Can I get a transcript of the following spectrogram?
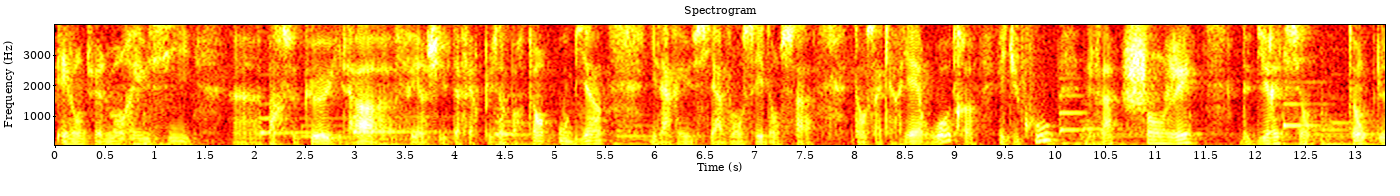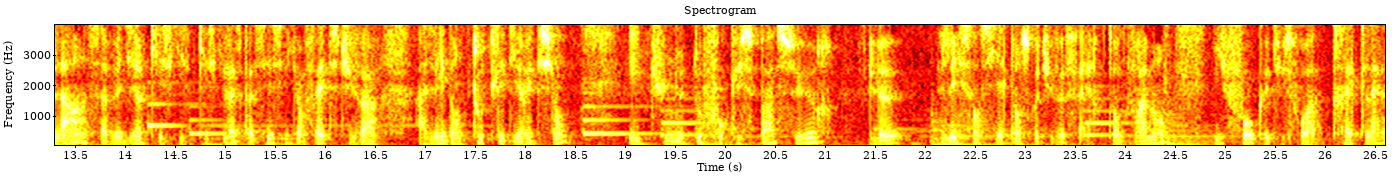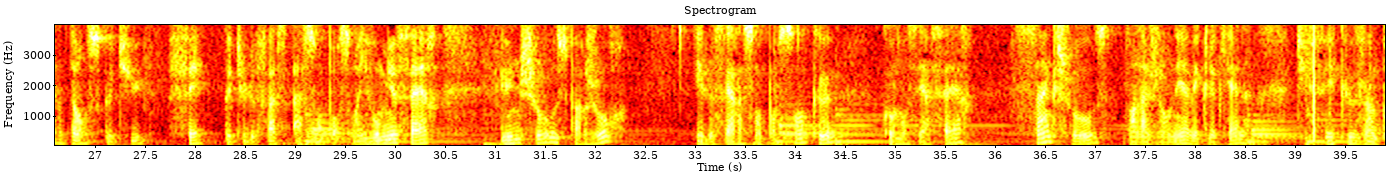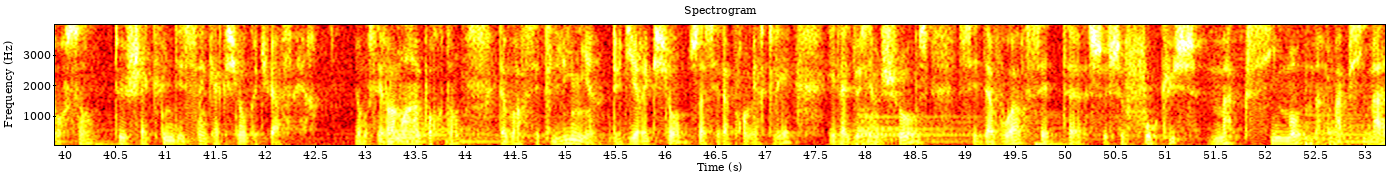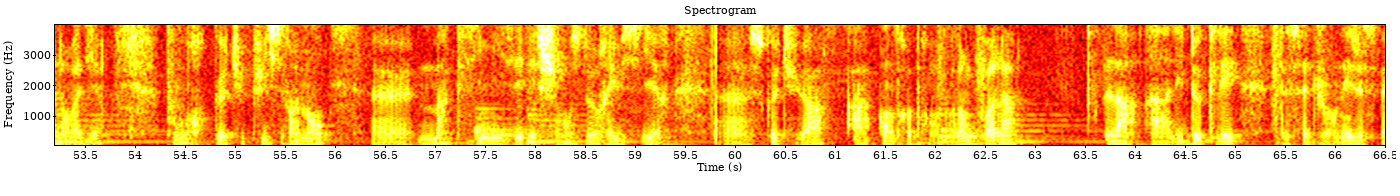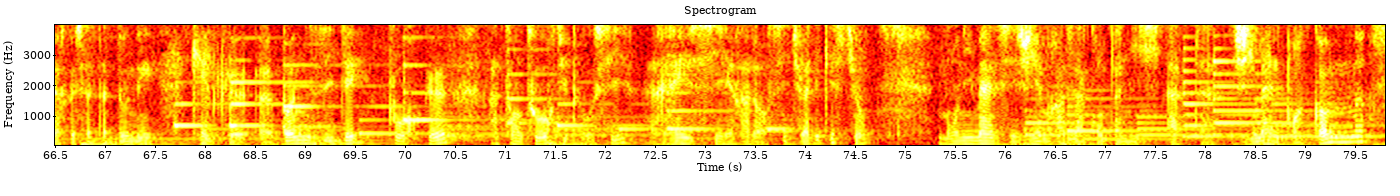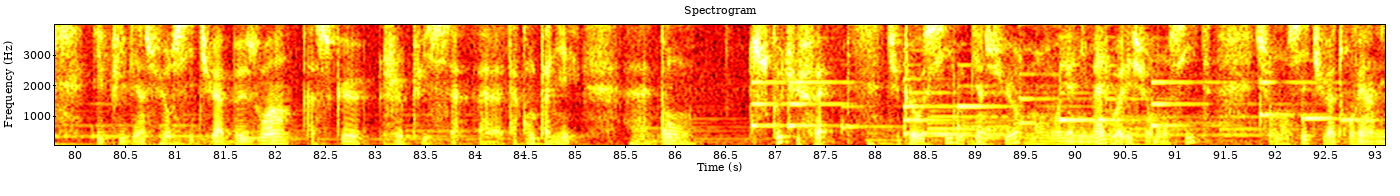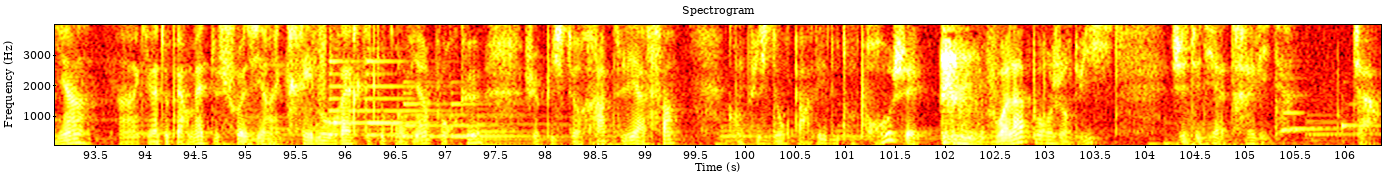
éventuellement réussi euh, parce qu'il a fait un chiffre d'affaires plus important ou bien il a réussi à avancer dans sa, dans sa carrière ou autre, et du coup, elle va changer de direction. Donc là, ça veut dire qu'est-ce qui, qui va se passer? C'est qu'en fait, tu vas aller dans toutes les directions et tu ne te focuses pas sur le l'essentiel dans ce que tu veux faire. Donc vraiment, il faut que tu sois très clair dans ce que tu fais, que tu le fasses à 100%. Il vaut mieux faire une chose par jour et le faire à 100% que commencer à faire 5 choses dans la journée avec lesquelles tu fais que 20% de chacune des 5 actions que tu as à faire. Donc c'est vraiment important d'avoir cette ligne de direction, ça c'est la première clé. Et la deuxième chose, c'est d'avoir ce, ce, focus maximum, maximal on va dire, pour que tu puisses vraiment euh, maximiser les chances de réussir euh, ce que tu as à entreprendre. Donc voilà là hein, les deux clés de cette journée. J'espère que ça t'a donné quelques euh, bonnes idées pour que à ton tour tu peux aussi réussir. Alors si tu as des questions, mon email c'est gmail.com et puis bien sûr si tu as besoin à ce que je puisse euh, t'accompagner euh, dans ce que tu fais, tu peux aussi bien sûr m'envoyer un email ou aller sur mon site. Sur mon site, tu vas trouver un lien Hein, qui va te permettre de choisir un créneau horaire qui te convient pour que je puisse te rappeler afin qu'on puisse donc parler de ton projet. voilà pour aujourd'hui. Je te dis à très vite. Ciao.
